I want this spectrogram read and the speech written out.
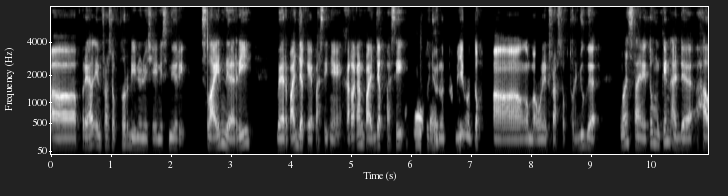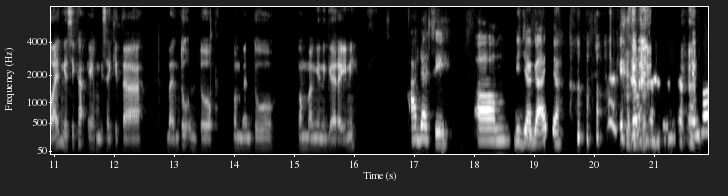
uh, perihal infrastruktur di Indonesia ini sendiri, selain dari bayar pajak ya pastinya ya. Karena kan pajak pasti okay, tujuan utamanya untuk uh, ngebangun infrastruktur juga. Cuman selain itu mungkin ada hal lain nggak sih Kak yang bisa kita bantu untuk membantu ngembangin negara ini? Ada sih um, dijaga aja. itu simpel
